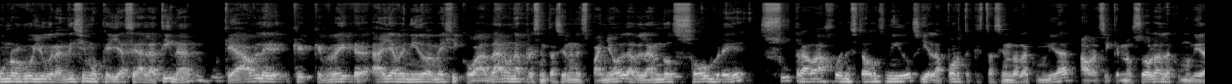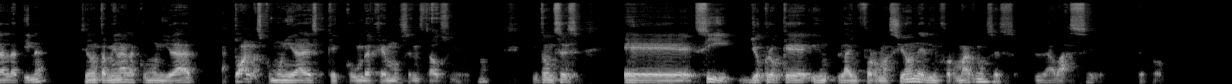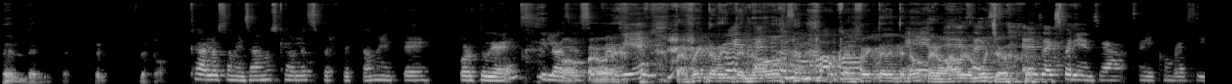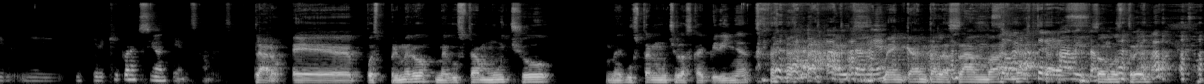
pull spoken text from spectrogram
un orgullo grandísimo que ella sea latina, que hable, que, eh, haya venido a México a dar una presentación en español hablando sobre su trabajo en Estados Unidos y el aporte que está haciendo a la comunidad. Ahora sí que no solo a la comunidad latina, sino también a la comunidad, a todas las comunidades que convergemos en Estados Unidos, ¿no? Entonces, eh, sí, yo creo que la información, el informarnos es la base de todo, del- del- del- del- de todo. Carlos, también sabemos que hablas perfectamente portugués y lo haces Oh, a súper ver. bien. Perfectamente no, perfectamente no, Eh, pero hablo esa- mucho. Esa experiencia eh, con Brasil y, y qué, qué conexión tienes con Brasil. Claro, eh, pues primero me gusta mucho, me gustan mucho las caipiriñas, A mí también. me encanta la samba. Somos tres. A mí también. Somos tres.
